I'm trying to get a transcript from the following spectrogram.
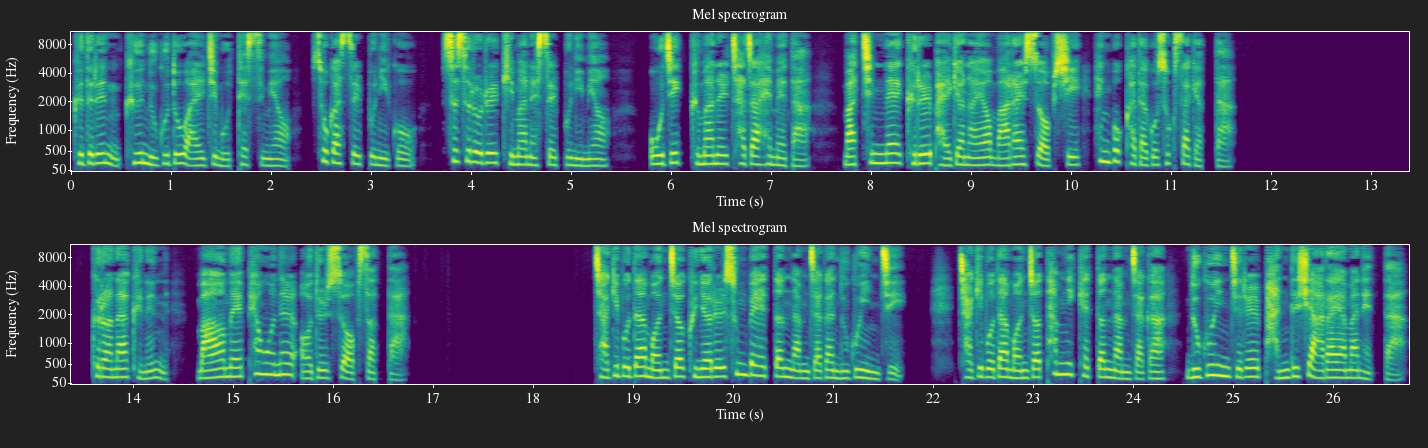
그들은 그 누구도 알지 못했으며 속았을 뿐이고 스스로를 기만했을 뿐이며 오직 그만을 찾아 헤매다 마침내 그를 발견하여 말할 수 없이 행복하다고 속삭였다. 그러나 그는 마음의 평온을 얻을 수 없었다. 자기보다 먼저 그녀를 숭배했던 남자가 누구인지, 자기보다 먼저 탐닉했던 남자가 누구인지를 반드시 알아야만 했다.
